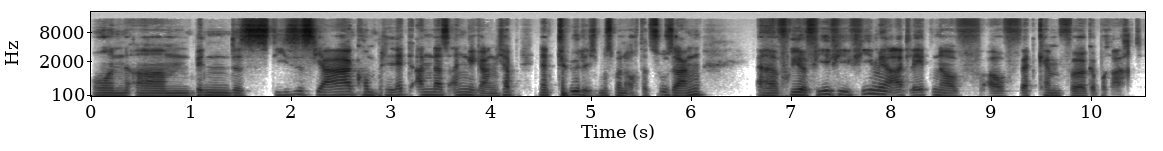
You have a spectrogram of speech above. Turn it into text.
und ähm, bin das dieses Jahr komplett anders angegangen. Ich habe natürlich, muss man auch dazu sagen, äh, früher viel, viel, viel mehr Athleten auf, auf Wettkämpfe gebracht.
